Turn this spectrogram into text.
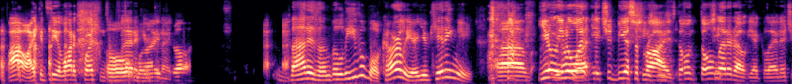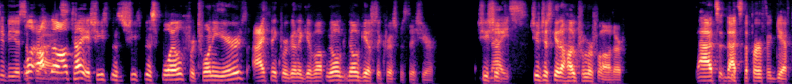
wow, I can see a lot of questions oh that in here tonight. God. That is unbelievable, Carly. Are you kidding me? Um, you know, you, know, what? what? It should be a surprise. don't don't she, let it out yet, Glenn. It should be a surprise. Well, I'll, I'll tell you, she's been she's been spoiled for 20 years. I think we're going to give up no no gifts at Christmas this year. She should nice. should just get a hug from her father. That's that's the perfect gift.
